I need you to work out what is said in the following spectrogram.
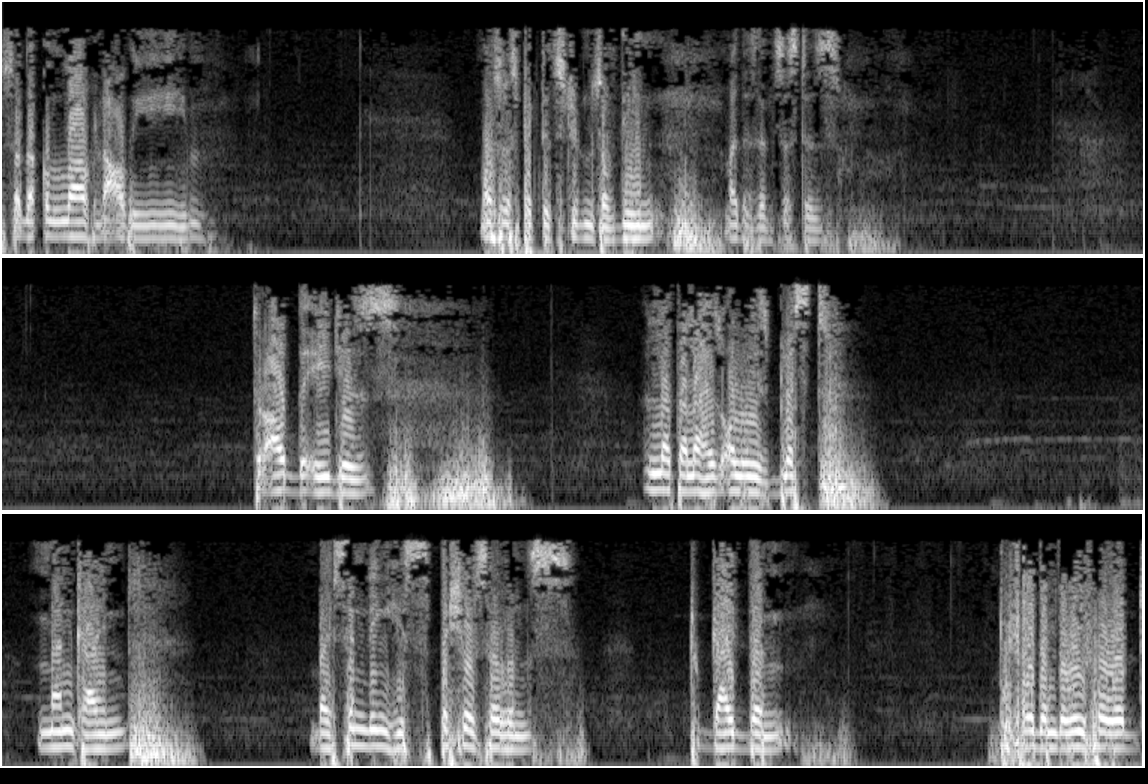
صدق الله العظيم Most respected students of Deen, mothers and sisters, throughout the ages, Allah Ta'ala has always blessed mankind by sending His special servants to guide them, to show them the way forward,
